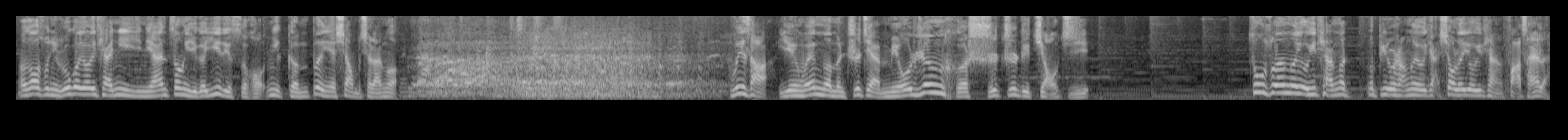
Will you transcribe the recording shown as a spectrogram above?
我告诉你，如果有一天你一年挣一个亿的时候，你根本也想不起来我。为啥？因为我们之间没有任何实质的交集。就算我有一天，我我比如说我有一天，小雷有一天发财了，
